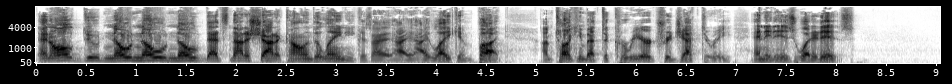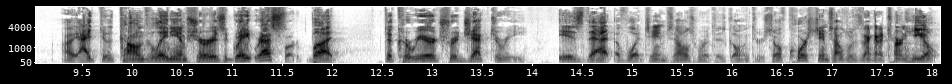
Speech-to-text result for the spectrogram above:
And all, dude, no, no, no, that's not a shot at Colin Delaney because I, I, I like him, but I'm talking about the career trajectory, and it is what it is. I, I Colin Delaney, I'm sure, is a great wrestler, but the career trajectory is that of what James Ellsworth is going through. So of course James Ellsworth is not going to turn heel.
